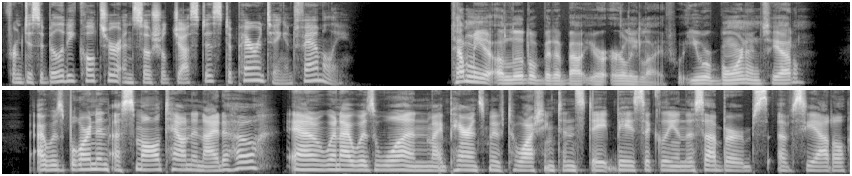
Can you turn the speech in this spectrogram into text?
from disability culture and social justice to parenting and family. Tell me a little bit about your early life. You were born in Seattle? I was born in a small town in Idaho. And when I was one, my parents moved to Washington State, basically in the suburbs of Seattle,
